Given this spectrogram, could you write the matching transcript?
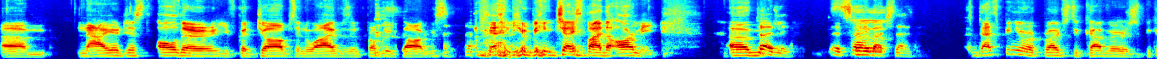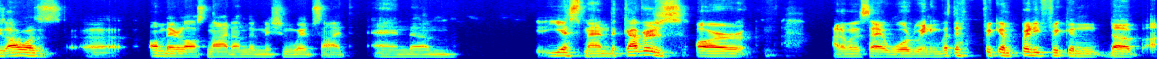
Um, now you're just older, you've got jobs and wives and probably dogs, and you're being chased by the army. Um, totally, it's so pretty much that. That's been your approach to covers because I was uh, on there last night on the mission website, and um, yes, man, the covers are. I don't want to say award winning, but they're freaking pretty freaking dope. Uh,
